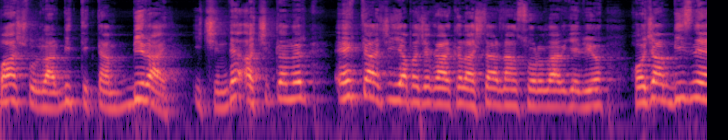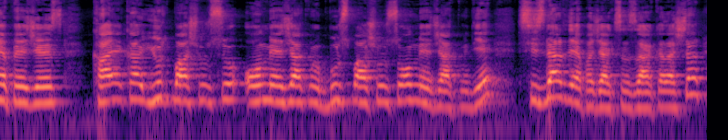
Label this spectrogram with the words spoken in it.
başvurular bittikten bir ay içinde açıklanır. Ek tercih yapacak arkadaşlardan sorular geliyor. Hocam biz ne yapacağız? KYK yurt başvurusu olmayacak mı? Burs başvurusu olmayacak mı diye sizler de yapacaksınız arkadaşlar.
